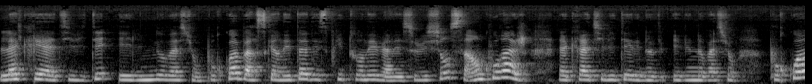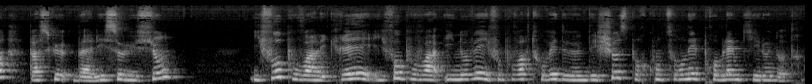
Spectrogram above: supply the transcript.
la créativité et l'innovation. Pourquoi? Parce qu'un état d'esprit tourné vers les solutions, ça encourage la créativité et l'innovation. Pourquoi? Parce que bah, les solutions, il faut pouvoir les créer, il faut pouvoir innover, il faut pouvoir trouver des choses pour contourner le problème qui est le nôtre.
